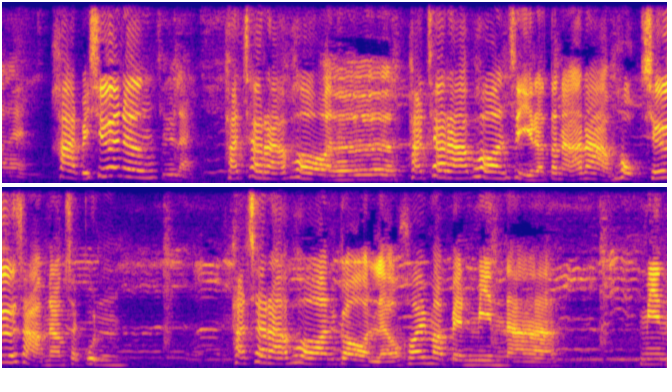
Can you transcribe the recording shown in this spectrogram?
อะไร ขาดไปชื่อหนึ่ง ชื่ออะไร พัชรพรเออ พัชรพรศรีรัตนารามหกชื่อสามนามสกุล พัชรพรก่อนแล้วค่อยมาเป็นมินนา มิน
